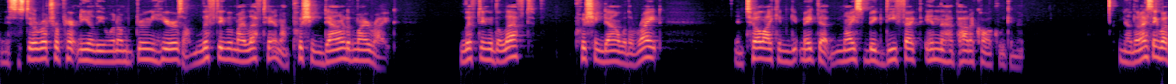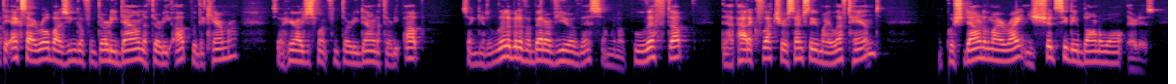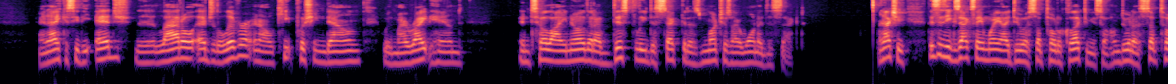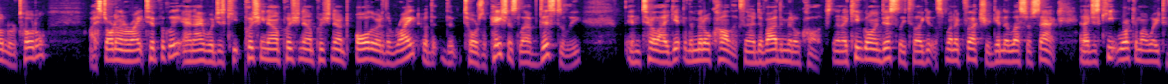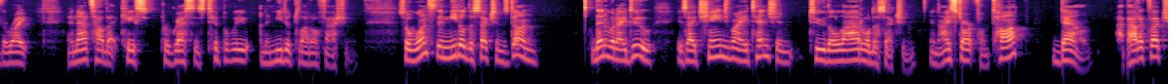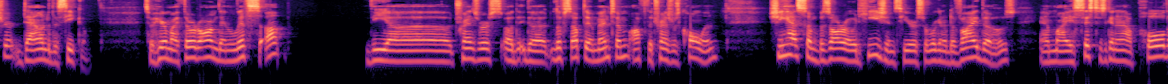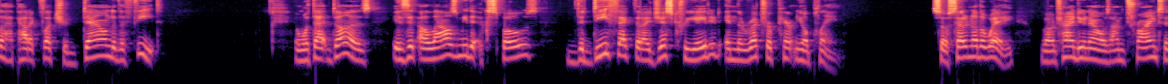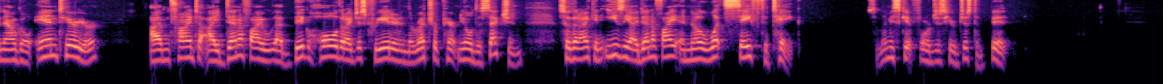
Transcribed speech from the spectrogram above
And this is still retroperitoneally. What I'm doing here is I'm lifting with my left hand, I'm pushing down to my right. Lifting with the left, pushing down with the right, until I can get, make that nice big defect in the hepatocolic ligament. Now the nice thing about the Xi robot is you can go from 30 down to 30 up with the camera. So here I just went from 30 down to 30 up, so I can get a little bit of a better view of this. I'm going to lift up the hepatic flexure essentially with my left hand, and push down to my right, and you should see the abdominal wall. There it is. And you can see the edge, the lateral edge of the liver, and I'll keep pushing down with my right hand until I know that I've distally dissected as much as I want to dissect. And actually, this is the exact same way I do a subtotal colectomy. So if I'm doing a subtotal or total, I start on the right typically, and I would just keep pushing down, pushing down, pushing down all the way to the right or the, the, towards the patient's left distally until I get to the middle colics. And I divide the middle colics. Then I keep going distally till I get the splenic flexure, get into lesser sac, and I just keep working my way to the right. And that's how that case progresses, typically in a medial lateral fashion. So once the medial dissection is done, then what I do is I change my attention to the lateral dissection. And I start from top down, hepatic flexure down to the cecum. So here my third arm then lifts up the uh, transverse, uh, the, the, lifts up the omentum off the transverse colon. She has some bizarro adhesions here, so we're going to divide those, and my assist is going to now pull the hepatic flexure down to the feet. And what that does is it allows me to expose the defect that I just created in the retroperitoneal plane. So said another way, what I'm trying to do now is I'm trying to now go anterior I'm trying to identify that big hole that I just created in the retroperitoneal dissection so that I can easily identify and know what's safe to take. So let me skip forward just here just a bit.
